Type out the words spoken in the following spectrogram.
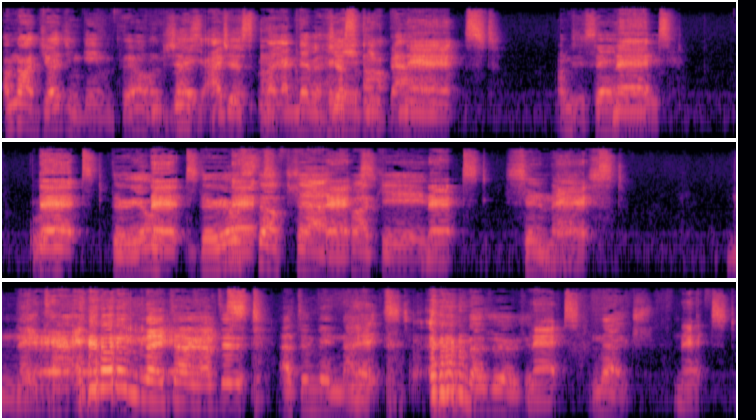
I'm not judging Game of Thrones. Just- like, I just, uh, like I've never heard Just anything bad. next, I'm just saying. next, like, next, the real, next, the real next, stuff's at next, fucking next, Cinemax. next, Nighttime. Nighttime after after midnight. Next. That's real shit. next, Next. next.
